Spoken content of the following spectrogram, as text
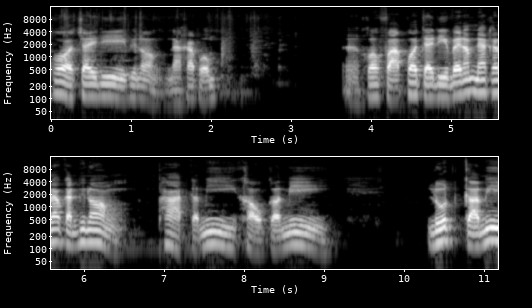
พ่อใจดีพี่น้องนะครับผมอ่อขอฝากพ่อใจดีไว้น้ำแนกก็แล้วกันพี่น้องพาดก็มีเข่าก็มี ลุดกะมี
